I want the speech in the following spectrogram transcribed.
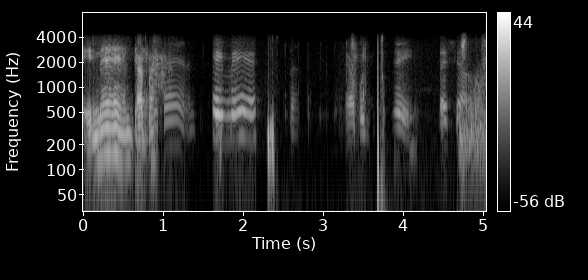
Amen. God bless. Amen. Have a good day. Bless y'all.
